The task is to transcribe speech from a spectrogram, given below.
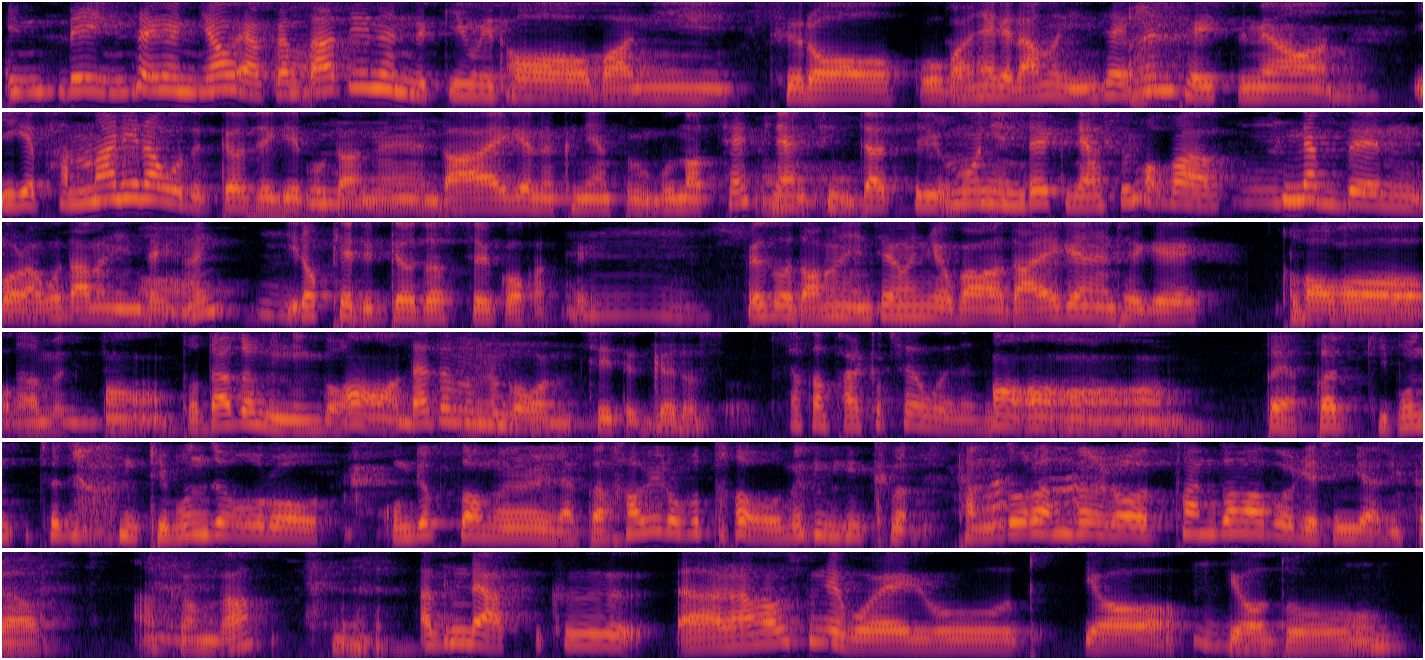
인- 내 인생은요? 약간 어. 따지는 느낌이 더 어. 많이 들었고, 그래. 만약에 남은 인생은 돼 있으면, 이게 반말이라고 느껴지기보다는 음. 나에게는 그냥 좀 문어체? 그냥 어, 진짜 질문인데 그냥 수어가 음. 생략된 거라고 남은 인생은 음. 이렇게 느껴졌을 것 같아. 음. 그래서 남은 인생은요가 나에게는 되게 더, 남은 인생. 어. 더 따져 묻는 거. 어, 어, 따져 묻는 것 음. 같이 느껴졌어. 약간 발톱 세우고 있는 어, 느낌. 어, 어, 어, 어. 그러니까 약간 기본 최저한 기본적으로 공격성을 약간 하위로부터 오는 그런 당돌한 걸로 상정하고 계신 게 아닐까. 아, 그런가? 아, 근데 아, 그, 나랑 하고 싶은 게 뭐예요? 여, 음. 여도. 음.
